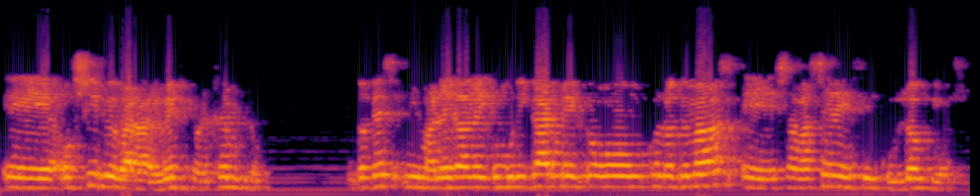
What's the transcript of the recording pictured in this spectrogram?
eh, o sirve para beber, por ejemplo. Entonces, mi manera de comunicarme con, los demás es a base de circunloquios.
